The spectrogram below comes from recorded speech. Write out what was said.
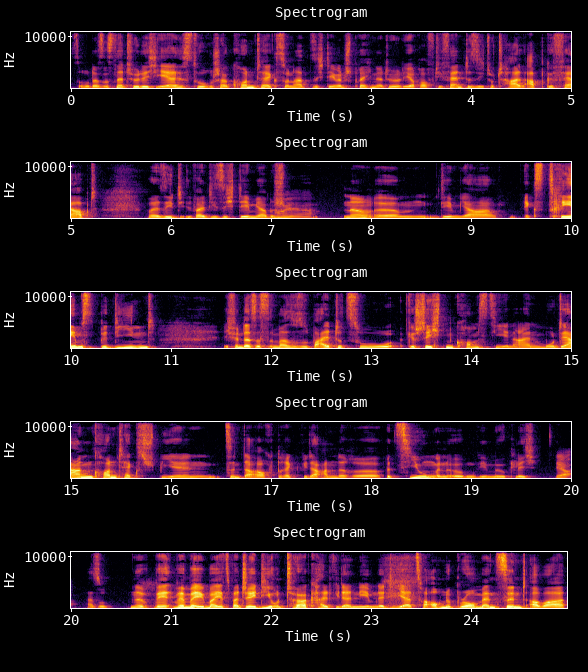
So, das ist natürlich eher historischer Kontext und hat sich dementsprechend natürlich auch auf die Fantasy total abgefärbt, weil sie, weil die sich dem ja, oh ja. Ne, ähm, dem ja extremst bedient. Ich finde, das ist immer so, sobald du zu Geschichten kommst, die in einem modernen Kontext spielen, sind da auch direkt wieder andere Beziehungen irgendwie möglich. Ja. Also, ne, wenn wir immer jetzt bei JD und Turk halt wieder nehmen, ne, die ja zwar auch eine Bromance sind, aber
